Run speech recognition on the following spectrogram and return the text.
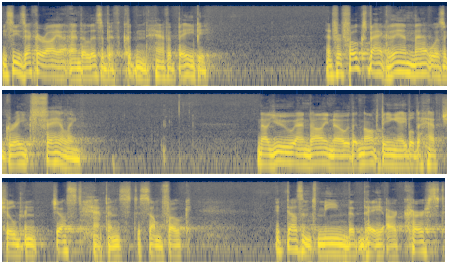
You see, Zechariah and Elizabeth couldn't have a baby. And for folks back then, that was a great failing. Now, you and I know that not being able to have children just happens to some folk. It doesn't mean that they are cursed.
